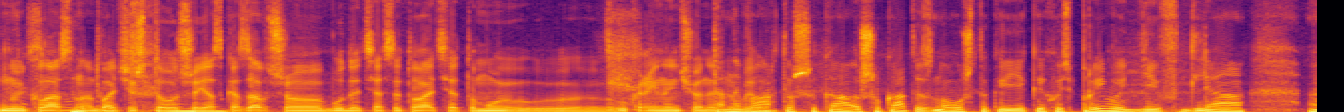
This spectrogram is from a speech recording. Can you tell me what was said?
Ну і класно, Ну, бачиш, того, що я сказав, що буде ця ситуація, тому е, Україна нічого не Та не варто шука- шукати знову ж таки якихось привидів для е,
